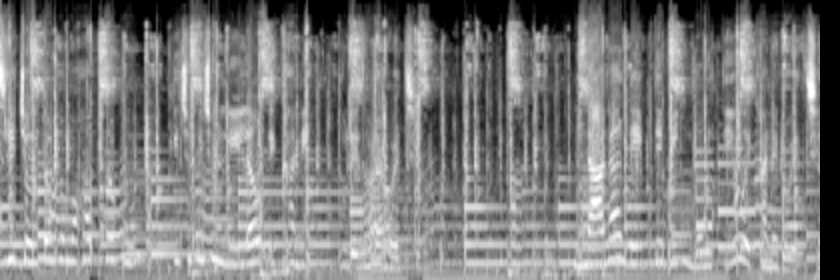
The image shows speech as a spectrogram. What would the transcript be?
শ্রী চৈতন্য মহাপ্রভু কিছু কিছু লীলাও এখানে তুলে ধরা হয়েছে। দেবদেবীর মূর্তিও এখানে রয়েছে।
